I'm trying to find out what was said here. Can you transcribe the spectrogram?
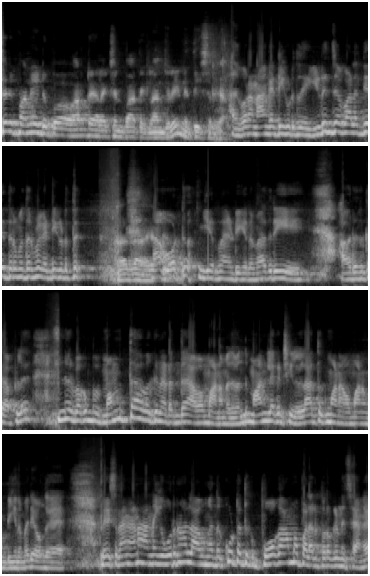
சரி பண்ணிட்டு போ. வரட்டும் எலெக்ஷன் பார்த்துக்கலாம்னு சொல்லி நிதிஷ் இருக்கான். அதுக்கப்புறம் நான் கட்டி கொடுத்து இடிஞ்ச பாலத்தையே திரும்ப திரும்ப கட்டி கொடுத்து. நான் ஓட்டு வாங்கிடுறேன் அப்படிங்கிற மாதிரி அவர் இருக்காப்புல. இன்னொரு பக்கம் மம்தாவுக்கு நடந்த அவமானம் அது வந்து மாநில கட்சிகள் எல்லாத்துக்குமான அவமானம் அப்படிங்கிற மாதிரி அவங்க பேசுகிறாங்க ஆனால் அன்னைக்கு ஒரு நாள் அவங்க அந்த கூட்டத்துக்கு போகாமல் பலர் புறக்கணிச்சாங்க.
